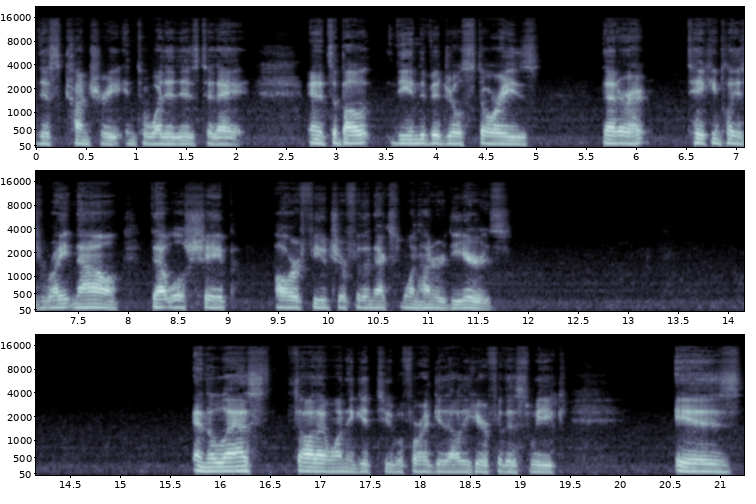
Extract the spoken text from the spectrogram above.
this country into what it is today. And it's about the individual stories that are taking place right now that will shape our future for the next 100 years. And the last thought I want to get to before I get out of here for this week is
